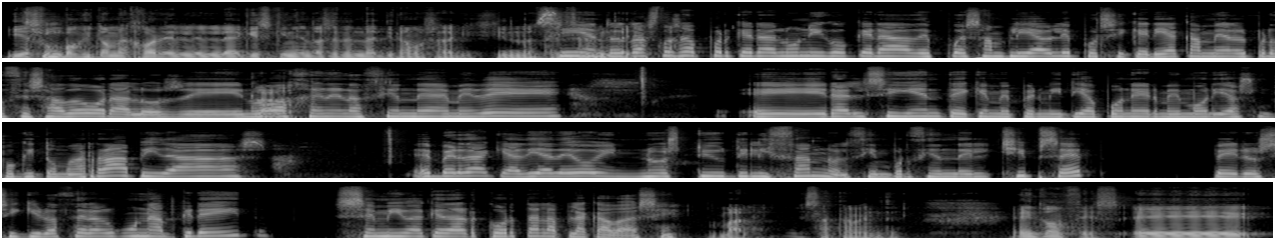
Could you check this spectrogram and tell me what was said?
Y es un poquito mejor el, X570, tiramos al X570. Sí, entre otras cosas porque era el único que era después ampliable por si quería cambiar el procesador a los de nueva generación de AMD. Eh, era el siguiente que me permitía poner memorias un poquito más rápidas. Es verdad que a día de hoy no estoy utilizando el 100% del chipset, pero si quiero hacer algún upgrade, se me iba a quedar corta la placa base. Vale, exactamente. Entonces, eh,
